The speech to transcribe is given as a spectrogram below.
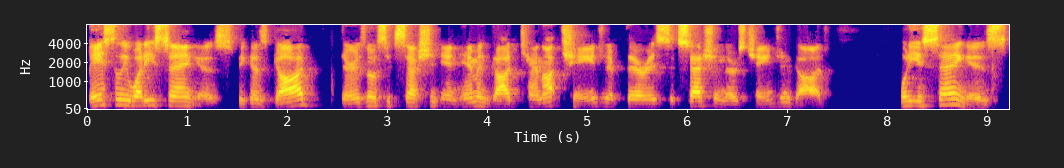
Basically, what he's saying is because God, there is no succession in him and God cannot change. And if there is succession, there's change in God. What he is saying is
